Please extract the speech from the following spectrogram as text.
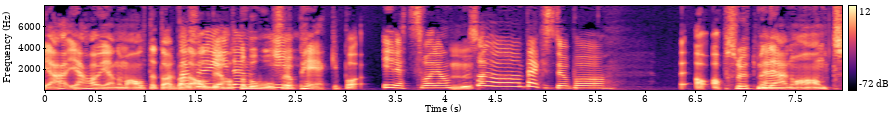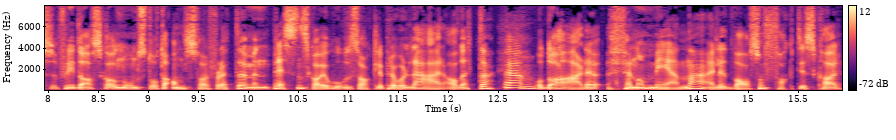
jeg, jeg har jo gjennom alt dette arbeidet aldri hatt noe behov for å peke på I rettsvarianten mm. så pekes det jo på Absolutt, men det er noe annet. Fordi da skal noen stå til ansvar for dette. Men pressen skal jo hovedsakelig prøve å lære av dette. Ja. Og da er det fenomenet, eller hva som faktisk har,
